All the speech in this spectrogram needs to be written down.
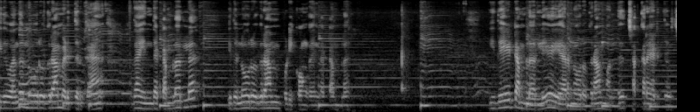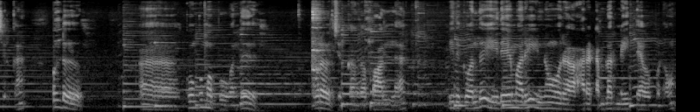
இது வந்து நூறு கிராம் எடுத்திருக்கேன். அதான் இந்த டம்ளரில். இது நூறு கிராம் பிடிக்குங்க இந்த டம்ளர். இதே டம்ளர்லேயே இரநூறு கிராம் வந்து சர்க்கரை எடுத்து வச்சுருக்கேன். கொண்டு குங்குமப்பூ வந்து ஊற வச்சுருக்காங்க பாலில். இதுக்கு வந்து இதே மாதிரி இன்னும் ஒரு அரை டம்ளர் நெய் தேவைப்படும்.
